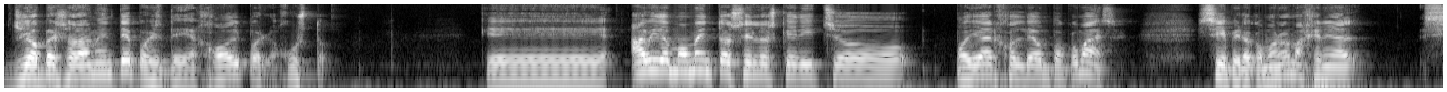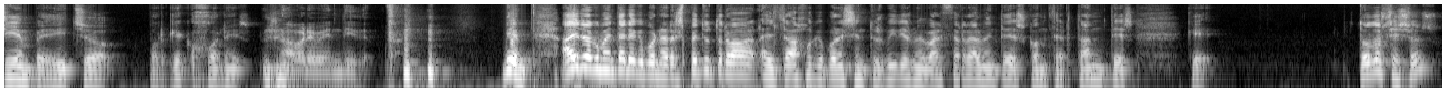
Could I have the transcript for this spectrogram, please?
yo personalmente, pues de hold, pues lo justo ¿Que ha habido momentos en los que he dicho, podía haber holdeado un poco más? Sí, pero como norma general, siempre he dicho, ¿por qué cojones no habré vendido? Bien, hay otro comentario que pone, respeto el trabajo que pones en tus vídeos, me parece realmente desconcertantes, que todos esos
